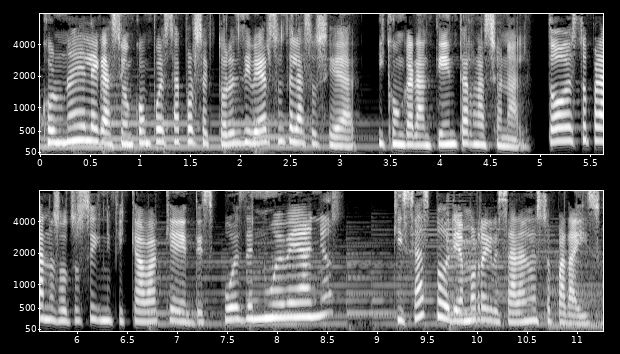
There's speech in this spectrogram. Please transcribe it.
con una delegación compuesta por sectores diversos de la sociedad y con garantía internacional. Todo esto para nosotros significaba que después de nueve años quizás podríamos regresar a nuestro paraíso.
